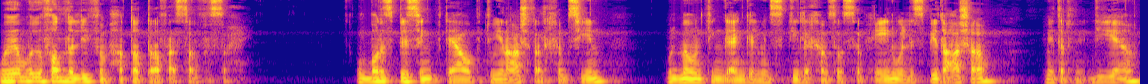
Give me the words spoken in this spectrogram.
ويفضل ليه في محطات رفع الصرف الصحي. وال bar spacing بتاعه بين عشرة لخمسين وال mounting angle من ستين لخمسة وسبعين وال speed عشرة متر في الدقيقة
